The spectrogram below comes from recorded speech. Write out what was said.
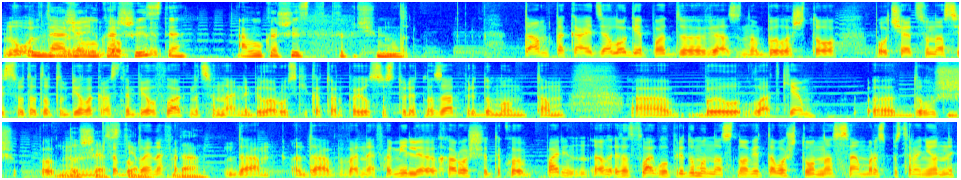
Ну, вот Даже лукашисты? А лукашисты-то почему? Там такая идеология подвязана была, что, получается, у нас есть вот этот бело-красно-белый флаг, национальный белорусский, который появился сто лет назад, придуман там э, был Влад Кем, Душ... м, Душевским, фа- да. Да, да, двойная фамилия. Хороший такой парень. Этот флаг был придуман на основе того, что у нас самый распространенный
